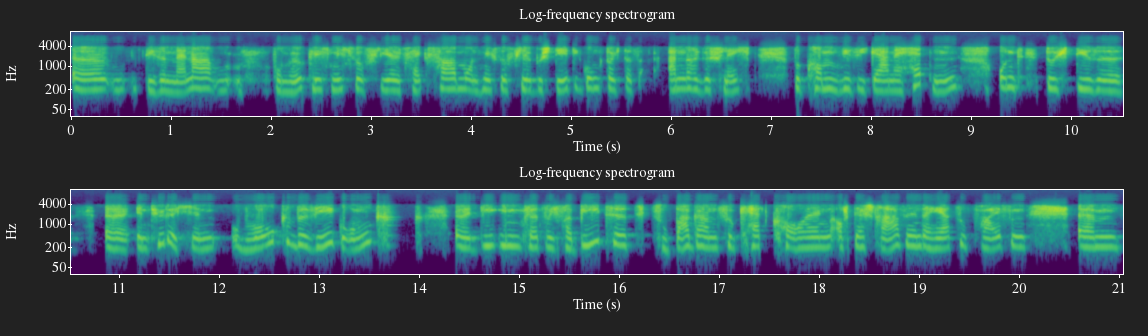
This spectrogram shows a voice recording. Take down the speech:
äh, diese Männer womöglich nicht so viel Sex haben und nicht so viel Bestätigung durch das andere Geschlecht bekommen, wie sie gerne hätten. Und durch diese äh, in Tüdelchen woke Bewegung äh, die ihnen plötzlich verbietet, zu baggern, zu catcallen, auf der Straße hinterher zu pfeifen, ähm,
